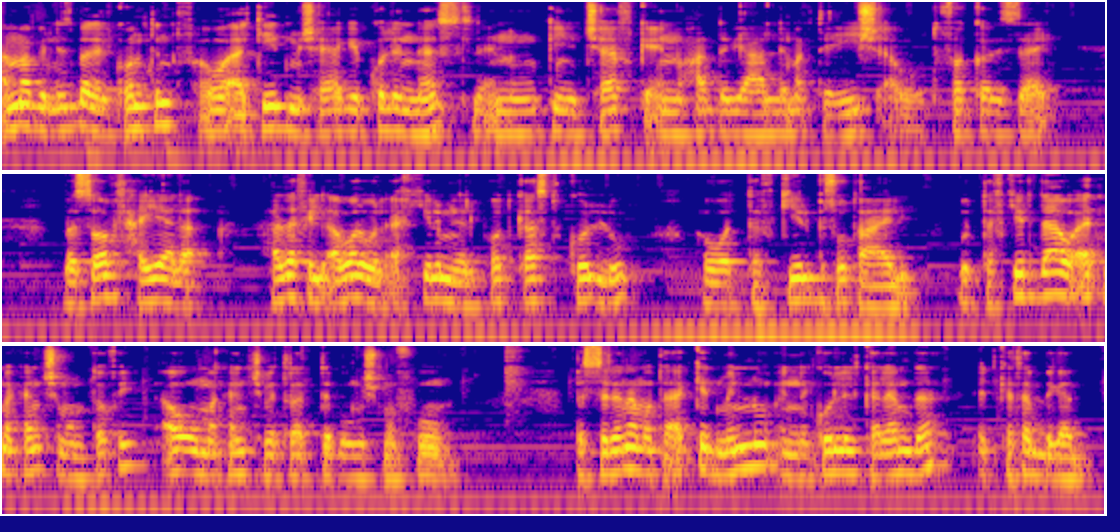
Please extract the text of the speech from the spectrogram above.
أما بالنسبة للكونتنت فهو أكيد مش هيعجب كل الناس لأنه ممكن يتشاف كأنه حد بيعلمك تعيش أو تفكر إزاي. بس هو في الحقيقة لأ. هدفي الأول والأخير من البودكاست كله هو التفكير بصوت عالي والتفكير ده أوقات ما كانش منطقي أو ما كانش مترتب ومش مفهوم. بس اللي أنا متأكد منه إن كل الكلام ده اتكتب بجد.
